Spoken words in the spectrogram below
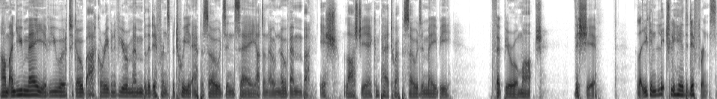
Um, and you may, if you were to go back, or even if you remember the difference between episodes in, say, I don't know, November ish last year compared to episodes in maybe February or March this year. Like you can literally hear the difference.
